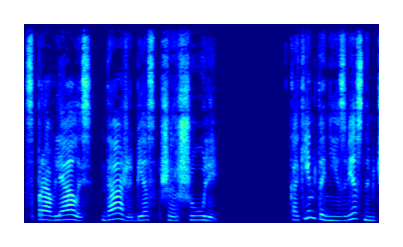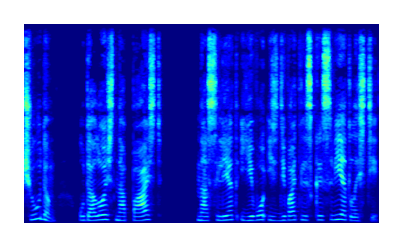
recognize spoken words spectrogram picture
справлялась даже без шершули. Каким-то неизвестным чудом удалось напасть на след его издевательской светлости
